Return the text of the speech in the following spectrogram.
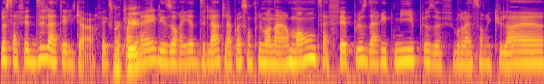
Là, ça fait dilater le cœur. Fait que c'est pareil, les oreillettes dilatent, la pression pulmonaire monte, ça fait plus d'arythmie, plus de fibrillation auriculaire.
